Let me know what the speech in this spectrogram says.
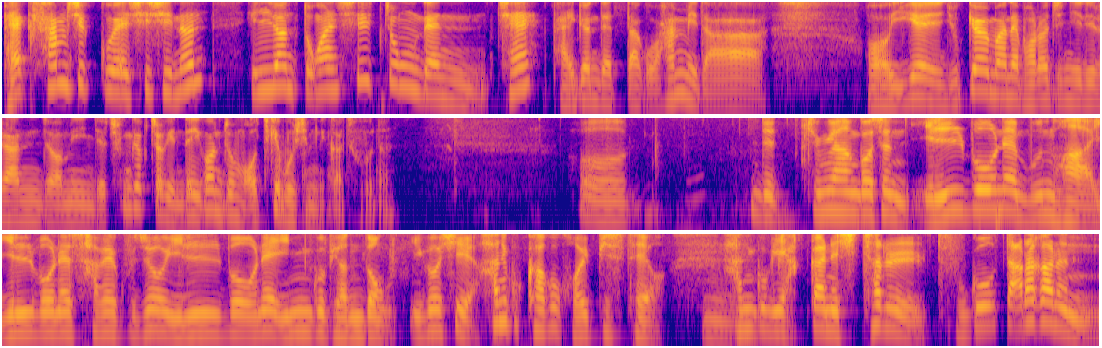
139의 시신은 1년 동안 실종된 채 발견됐다고 합니다. 어, 이게 6개월 만에 벌어진 일이라는 점이 이제 충격적인데 이건 좀 어떻게 보십니까, 두 분은? 어 근데 중요한 것은 일본의 문화, 일본의 사회 구조, 일본의 인구 변동 이것이 한국하고 거의 비슷해요. 음. 한국이 약간의 시차를 두고 따라가는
